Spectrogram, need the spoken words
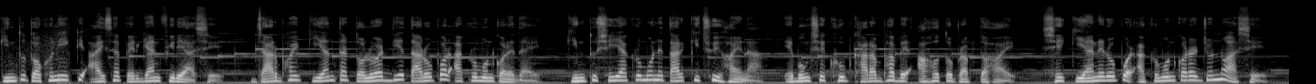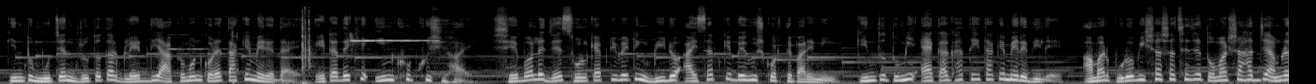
কিন্তু তখনই একটি আইসাপের জ্ঞান ফিরে আসে, যার ভয় কিয়ান তার তলোয়ার দিয়ে তার ওপর আক্রমণ করে দেয়। কিন্তু সেই আক্রমণে তার কিছুই হয় না। এবং সে খুব খারাপভাবে আহতপ্রাপ্ত হয়। সে কিয়ানের ওপর আক্রমণ করার জন্য আসে, কিন্তু মুচেন দ্রুত তার ব্লেড দিয়ে আক্রমণ করে তাকে মেরে দেয়। এটা দেখে ইন খুব খুশি হয়। সে বলে যে সোল ক্যাপটিভেটিং বিডো আইসাপকে বেহুশ করতে পারেনি, কিন্তু তুমি এক আঘাতেই তাকে মেরে দিলে। আমার পুরো বিশ্বাস আছে যে তোমার সাহায্যে আমরা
